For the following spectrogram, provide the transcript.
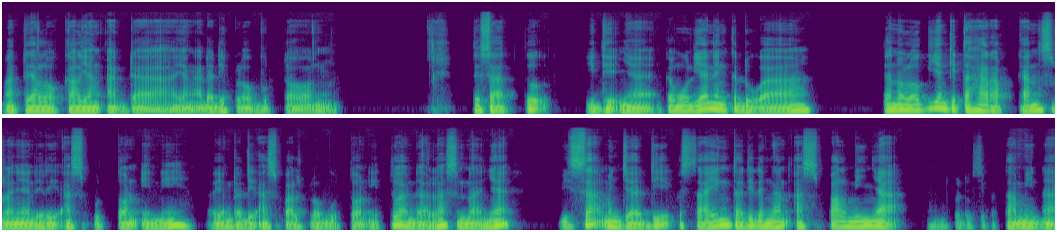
material lokal yang ada, yang ada di Pulau Buton. Itu satu idenya. Kemudian yang kedua, teknologi yang kita harapkan sebenarnya dari Asbuton ini, yang tadi aspal Pulau Buton itu adalah sebenarnya bisa menjadi pesaing tadi dengan aspal minyak produksi Pertamina.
